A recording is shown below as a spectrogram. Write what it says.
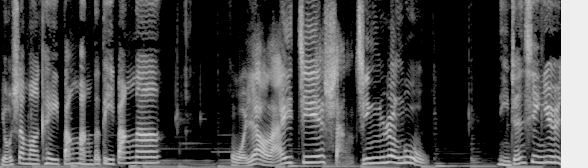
有什么可以帮忙的地方呢？我要来接赏金任务。你真幸运，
